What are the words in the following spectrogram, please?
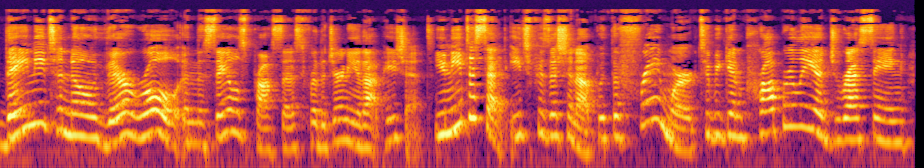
They need to know their role in the sales process for the journey of that patient. You need to set each position up with the framework to begin properly addressing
